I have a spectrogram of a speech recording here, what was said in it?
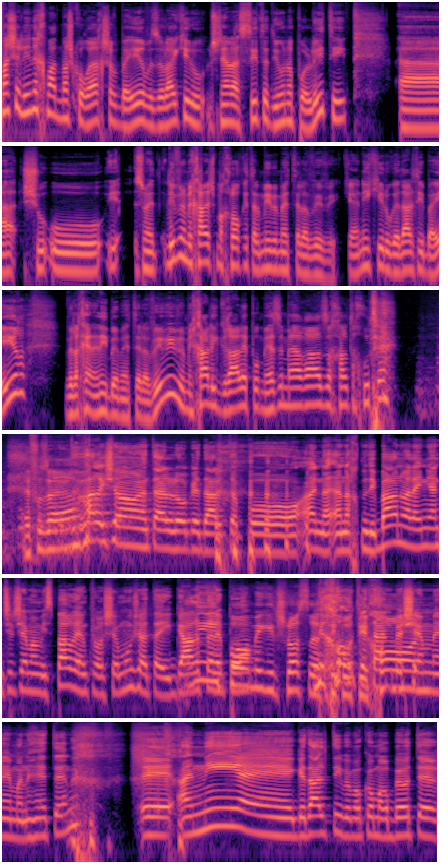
מה שלי נחמד, מה שקורה עכשיו בעיר, וזה אולי כאילו, שנייה להסיט את הדיון הפוליטי, uh, שהוא, זאת אומרת, לי ולמיכל יש מחלוקת על מי באמת תל אביבי. כי אני כאילו גדלתי בעיר, ולכן אני באמת תל אביבי, ומיכל היגרה לפה, מאיזה מערה אז אכלת החוצה? איפה זה היה? דבר ראשון, אתה לא גדלת פה, אנחנו דיברנו על העניין של שם המספר, והם כבר שמעו שאתה היגרת לפה. אני פה מגיל 13, עשיתי פה תיכון. מחור קטן בשם אה, מנהטן. אה, אני גדלתי במקום הרבה יותר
